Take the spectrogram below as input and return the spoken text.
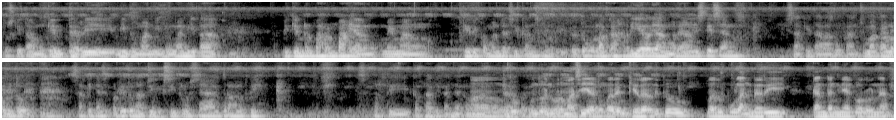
Terus kita mungkin dari minuman-minuman kita bikin rempah-rempah yang memang direkomendasikan seperti itu. Itu langkah real yang realistis yang bisa kita lakukan. Cuma kalau untuk sakitnya seperti itu tadi siklusnya kurang lebih seperti kebalikannya pelana kuda. untuk untuk informasi ya kemarin Gerald itu baru pulang dari kandangnya corona.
